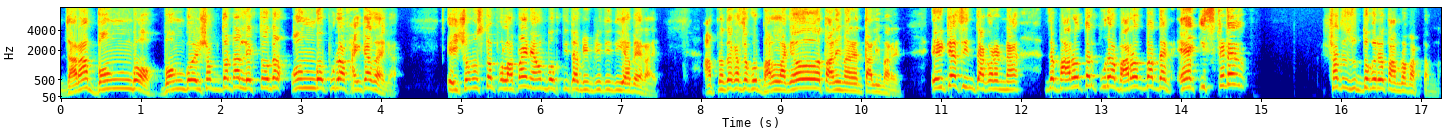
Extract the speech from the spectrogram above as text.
যারা বঙ্গ বঙ্গ এই শব্দটা লিখতে ওদের অঙ্গ পুরা ফাইটা জায়গা। এই সমস্ত পোলাপাইন এমন বক্তৃতা বিবৃতি দিয়া বেড়ায়। আপনাদের কাছে খুব ভালো লাগে, ও, তালি মারেন তালি মারেন। এইটা চিন্তা করেন না যে ভারতের পুরা ভারত বাদ দেন, এক স্টেটের সাথে যুদ্ধ করেও তো আমরা পারতাম না।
